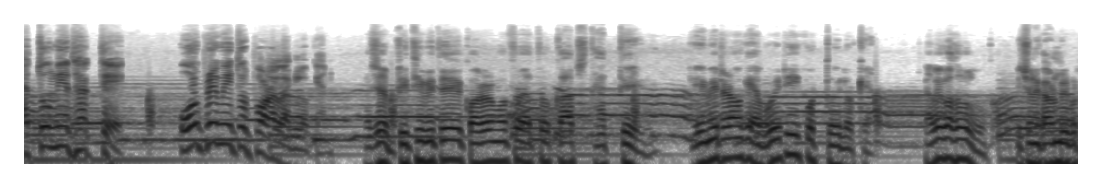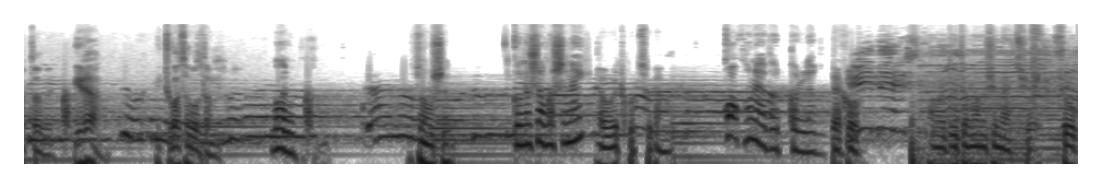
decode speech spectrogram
এত মেয়ে থাকতে ওর প্রেমেই তোর পড়া লাগল কেন? আচ্ছা পৃথিবীতে করার মতো এত কাজ থাকতে এই মেয়েটার আমাকে অ্যাভয়েডই করতে হইল কেন? কালকে কথা বলব পিছনে কারণ বের করতে হবে। ইরা একটু কথা বলতাম। বল। সমস্যা? কোনো সমস্যা নাই? অ্যাভয়েড করছ কেন? কখন অ্যাভয়েড করলাম? দেখো আমরা দুটো মানুষই ম্যাচে চোখ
